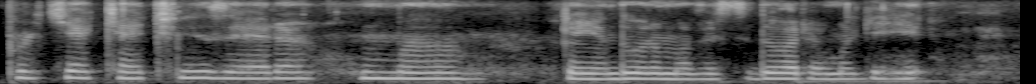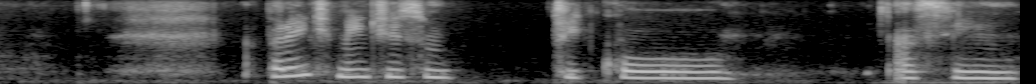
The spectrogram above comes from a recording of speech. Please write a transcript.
porque a Katniss era uma ganhadora, uma vencedora, uma guerreira. Aparentemente isso ficou assim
